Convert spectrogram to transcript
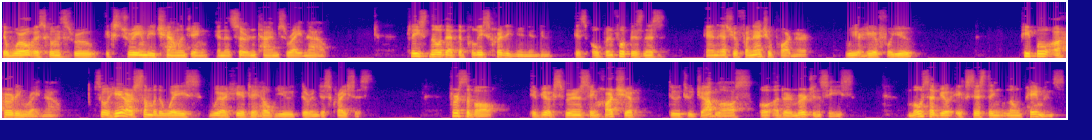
the world is going through extremely challenging and uncertain times right now. Please know that the Police Credit Union is open for business, and as your financial partner, we are here for you. People are hurting right now so here are some of the ways we are here to help you during this crisis. First of all, if you're experiencing hardship due to job loss or other emergencies, most of your existing loan payments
